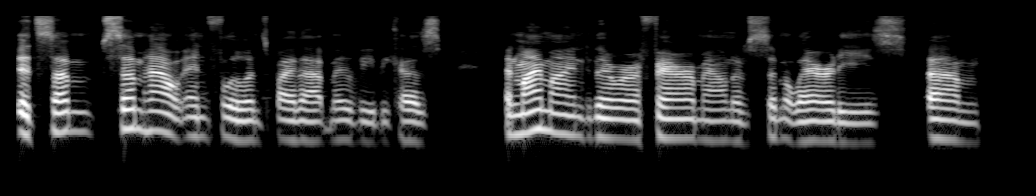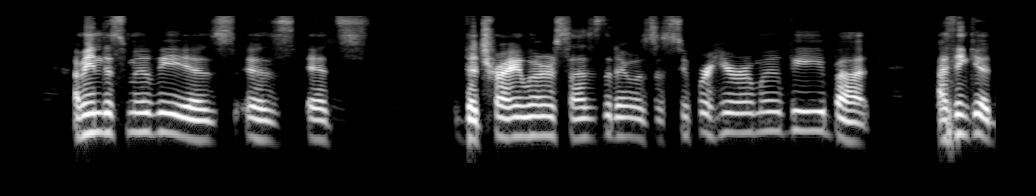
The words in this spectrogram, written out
it's some somehow influenced by that movie because in my mind there were a fair amount of similarities. Um, I mean, this movie is is it's the trailer says that it was a superhero movie, but I think it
